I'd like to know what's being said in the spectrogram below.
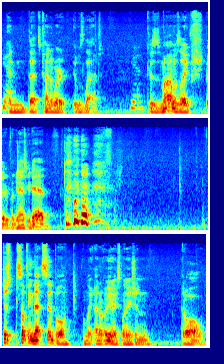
Yeah. and that's kind of where it was left. yeah. Because his mom was like, "Shh, "Better fucking ask your dad." Just something that simple. I'm like, I don't owe you an explanation at all.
